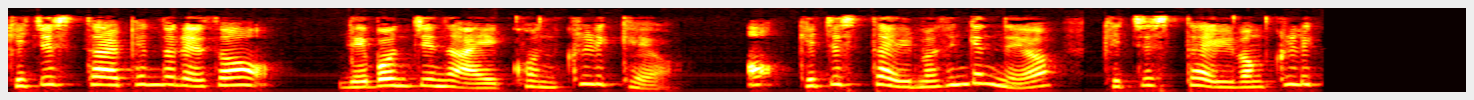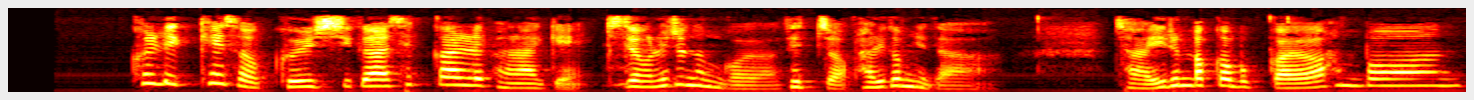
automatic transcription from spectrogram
개체 스타일 패널에서 네 번째는 아이콘 클릭해요. 어? 개체 스타일 1번 생겼네요. 개체 스타일 1번 클릭 클릭해서 글씨가 색깔로 변하게 지정을 해주는 거예요. 됐죠? 바로 이겁니다. 자, 이름 바꿔볼까요? 한번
